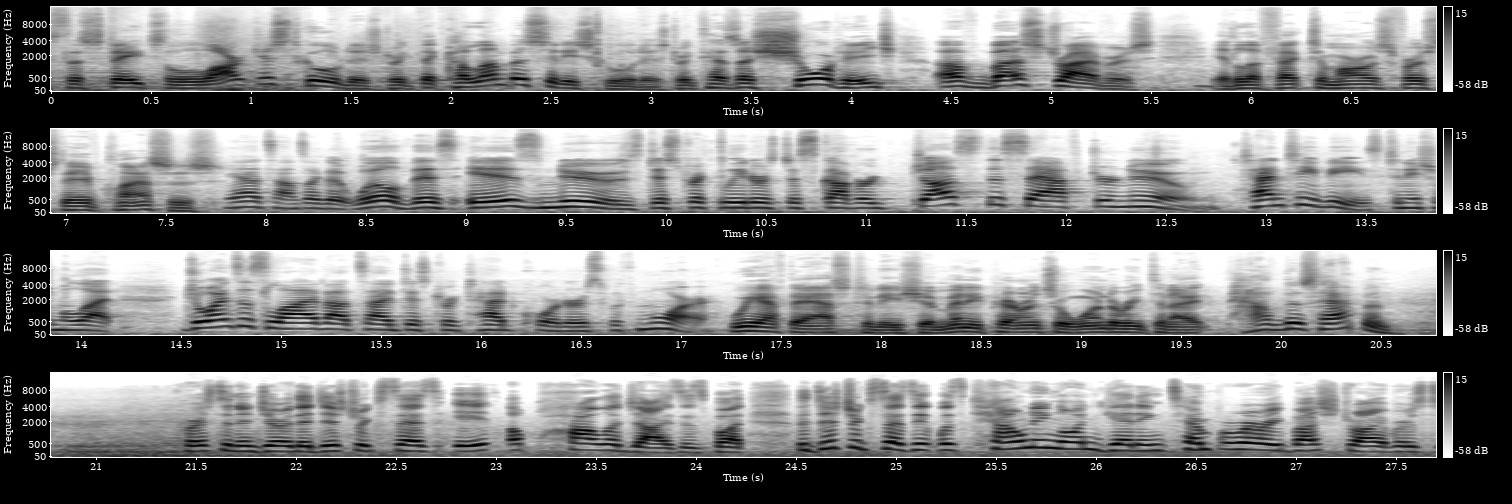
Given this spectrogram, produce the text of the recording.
As the state's largest school district, the Columbus City School District has a shortage of bus drivers. It'll affect tomorrow's first day of classes. Yeah, it sounds like it will. This is news district leaders discovered just this afternoon. 10 TV's Tanisha Millette joins us live outside district headquarters with more. We have to ask Tanisha. Many parents are wondering tonight how this happened. Jerry, the district says it apologizes, but the district says it was counting on getting temporary bus drivers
